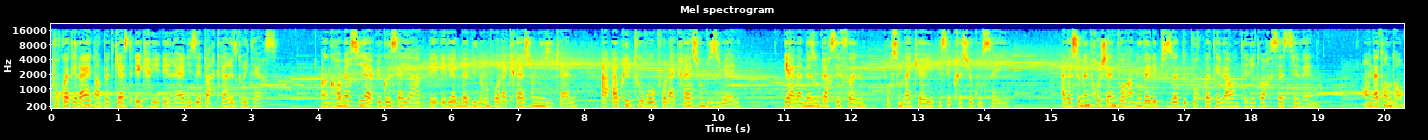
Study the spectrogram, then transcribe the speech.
Pourquoi t'es là est un podcast écrit et réalisé par Clarisse Gruyters. Un grand merci à Hugo Saillard et Elliot Babylon pour la création musicale, à April Toureau pour la création visuelle, et à la Maison Perséphone pour son accueil et ses précieux conseils. À la semaine prochaine pour un nouvel épisode de Pourquoi t'es là en territoire 16 Cévennes. En attendant,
